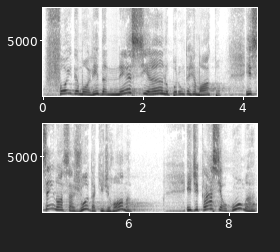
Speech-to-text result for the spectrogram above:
foi demolida nesse ano por um terremoto. E sem nossa ajuda aqui de Roma, e de classe alguma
